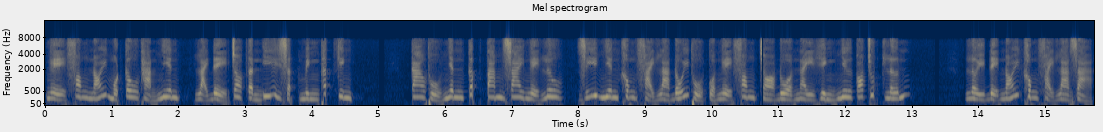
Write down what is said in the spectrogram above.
Nghệ Phong nói một câu thản nhiên, lại để cho tần Y giật mình thất kinh. Cao thủ nhân cấp tam giai nghệ lưu, dĩ nhiên không phải là đối thủ của nghệ phong trò đùa này hình như có chút lớn. Lời để nói không phải là giả.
